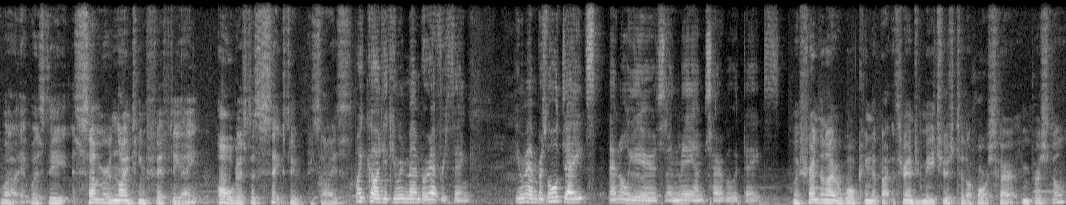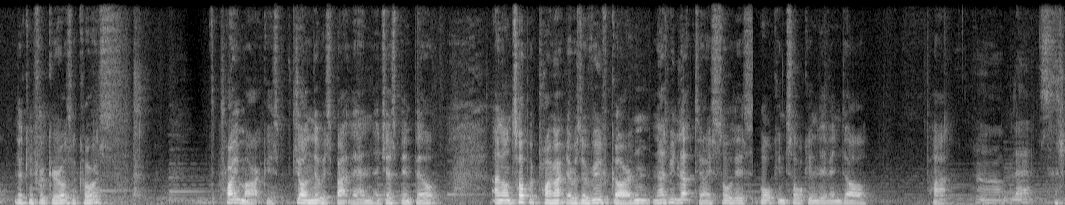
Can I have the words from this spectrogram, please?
Well, it was the summer of 1958, August the 6th to be precise. My God, you can remember everything. He remembers all dates and all years, and me, I'm terrible with dates. My friend and I were walking about 300 metres to the horse fair in Bristol, looking for girls, of course. The Primark is John Lewis back then, had just been built. And on top of Primark, there was a roof garden. And as we looked at it, I saw this walking, talking, living doll, Pat. Oh, bless.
